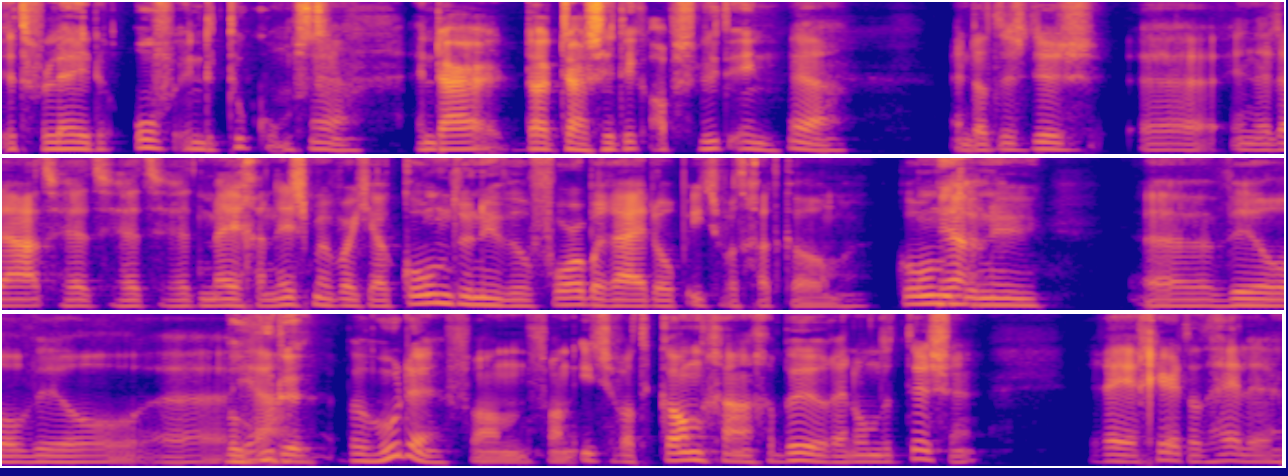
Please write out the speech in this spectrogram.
het verleden of in de toekomst. ja, En daar, daar, daar zit ik absoluut in. ja. En dat is dus eh, inderdaad het, het, het mechanisme wat jou continu wil voorbereiden op iets wat gaat komen. Continu eh, wil, wil eh, Behoeden. Ja, behoeden van, van iets wat kan gaan gebeuren. En ondertussen reageert dat hele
